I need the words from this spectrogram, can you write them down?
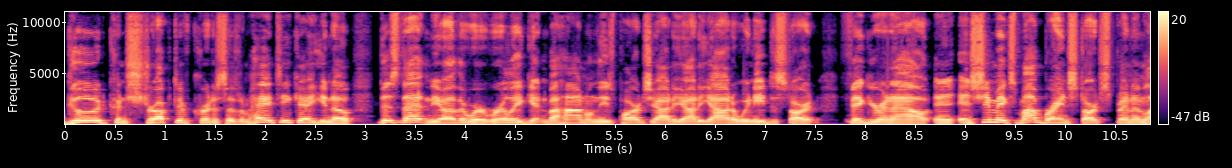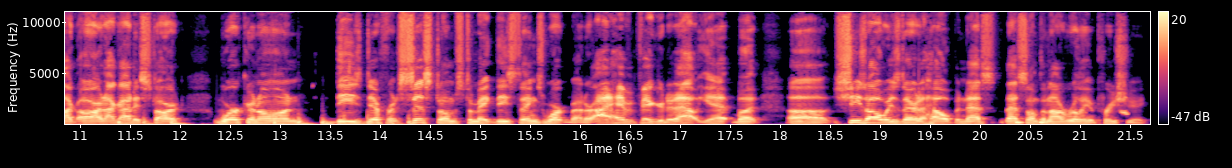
good constructive criticism. Hey tk you know this that and the other we're really getting behind on these parts yada yada yada. We need to start figuring out. And, and she makes my brain start spinning like all right i gotta start working on these different systems to make these things work better. I haven't figured it out yet but uh, she's always there to help and that's that's something i really appreciate.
